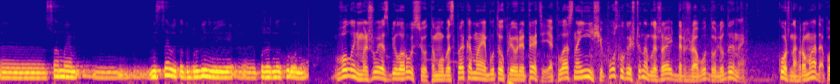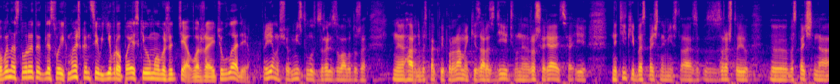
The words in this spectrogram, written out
е, саме місцевої та добровільної е, пожежної охорони. Волинь межує з Білоруссю, тому безпека має бути у пріоритеті, як власне і інші послуги, що наближають державу до людини. Кожна громада повинна створити для своїх мешканців європейські умови життя, вважають у владі. Приємно, що в місто Луцьк зреалізувало дуже е, гарні безпекові програми, які зараз діють. Вони розширяються і не тільки безпечне місто, а зрештою е, безпечна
